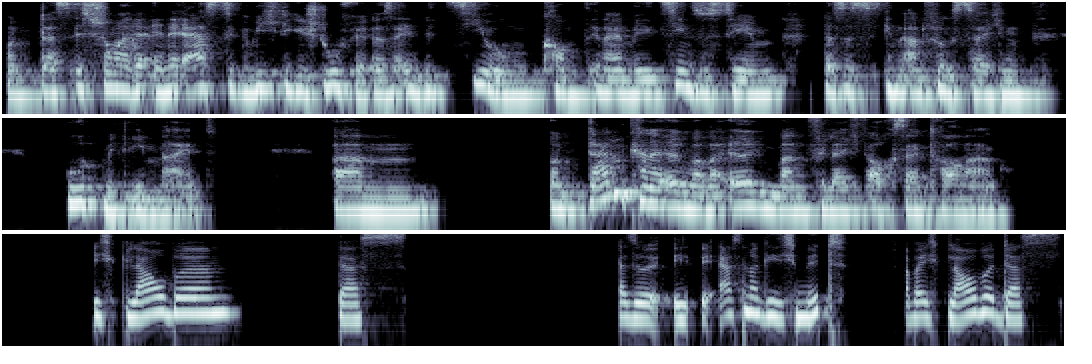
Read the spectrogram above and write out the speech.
Und das ist schon mal eine erste wichtige Stufe, dass er in Beziehung kommt in ein Medizinsystem, das es in Anführungszeichen gut mit ihm meint. Ähm, und dann kann er irgendwann mal irgendwann vielleicht auch sein Trauma angucken. Ich glaube, dass, also erstmal gehe ich mit, aber ich glaube, dass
